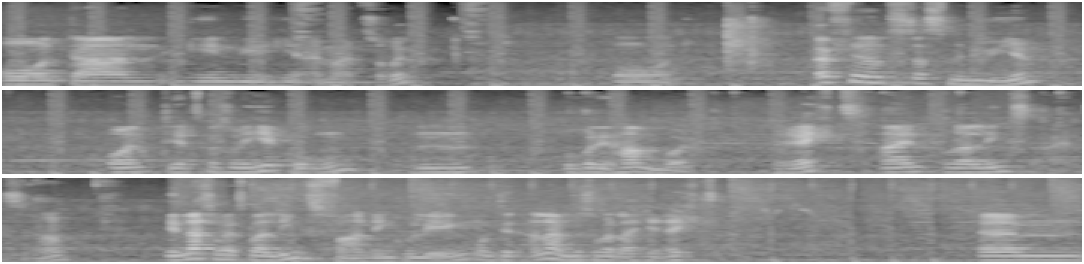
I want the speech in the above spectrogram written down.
Und dann gehen wir hier einmal zurück. Und öffnen uns das Menü hier. Und jetzt müssen wir hier gucken, hm, wo wir den haben wollen. Rechts ein oder links eins. Ja? Den lassen wir jetzt mal links fahren, den Kollegen. Und den anderen müssen wir gleich rechts ähm,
